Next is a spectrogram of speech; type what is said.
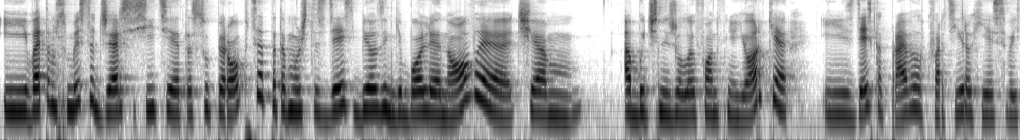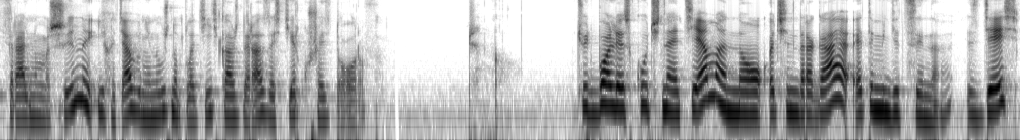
и в этом смысле Джерси Сити это супер опция, потому что здесь билдинги более новые, чем обычный жилой фонд в Нью-Йорке, и здесь, как правило, в квартирах есть свои стиральные машины, и хотя бы не нужно платить каждый раз за стирку 6 долларов. Чуть более скучная тема, но очень дорогая, это медицина. Здесь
